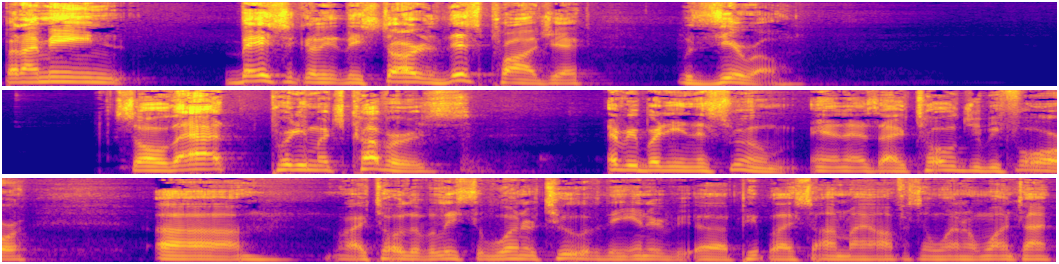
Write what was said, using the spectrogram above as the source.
but I mean, basically, they started this project with zero. So that pretty much covers everybody in this room. And as I told you before, um, I told of at least one or two of the interview uh, people I saw in my office and one on one time.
